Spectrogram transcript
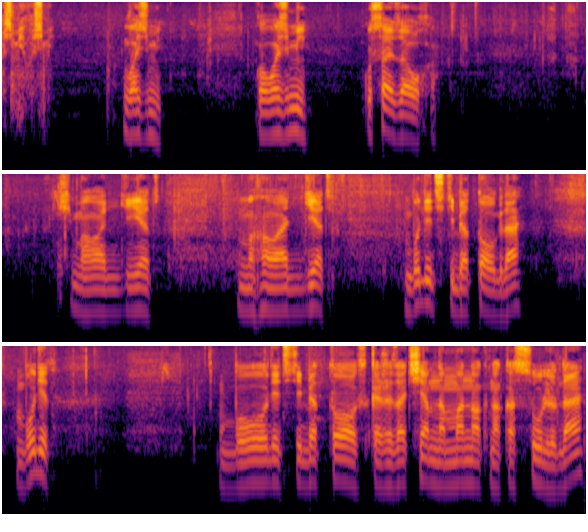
Возьми, возьми. Возьми. Возьми. Кусай за ухо. Молодец. Молодец. Будет с тебя толк, да? Будет? Будет с тебя толк. Скажи, зачем нам манок на косулю, да?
